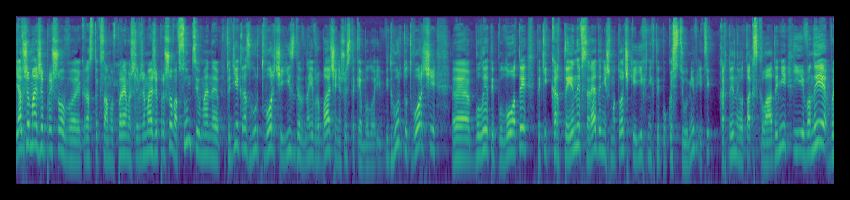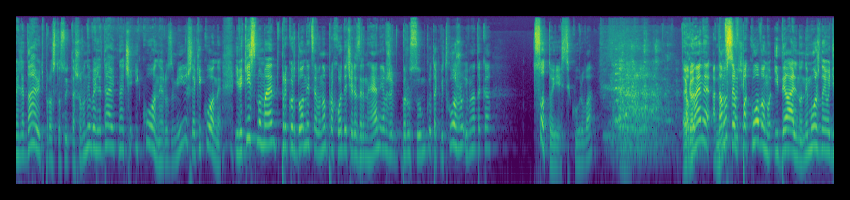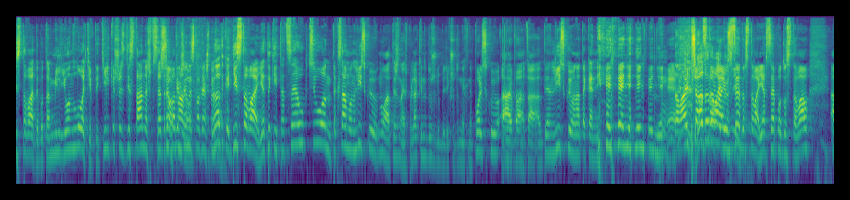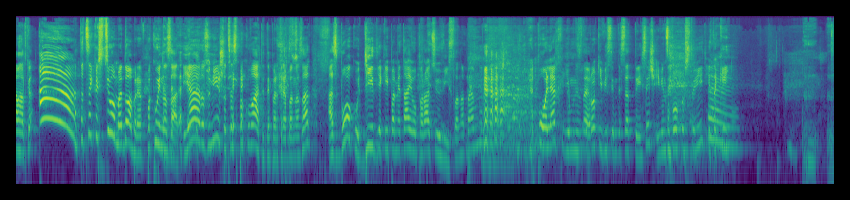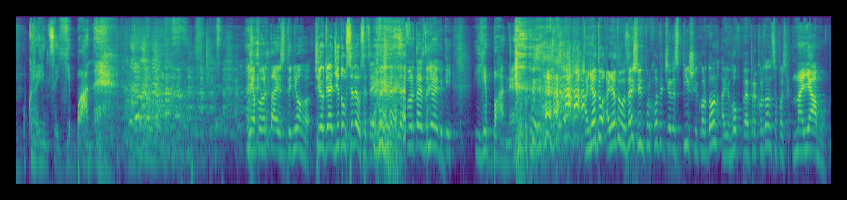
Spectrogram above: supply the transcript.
Я вже майже прийшов е, якраз так само в перемишлі, вже майже прийшов, а в сумці в мене тоді якраз гурт творчий їздив на Євробачення, щось таке було. І від гурту творчі е, були типу лоти, такі картини, всередині шматочки їхніх типу костюмів. І ці картини отак складені. І вони виглядають просто суть та, що вони виглядають, наче ікони, розумієш, як ікони. І в якийсь момент прикордонниця воно проходить через рентген. Я вже беру сумку, так відходжу, і вона така. Що то єсть, курва? А в мене, а там все впаковано ідеально, не можна його діставати, бо там мільйон лотів. Ти тільки щось дістанеш, все, Все, треба ти вже наново. не складеш І вона назад. така, діставай. Я такий, та це аукціон. Так само англійською. Ну, а ти ж знаєш, поляки не дуже люблять, якщо до них не польською, а Так, треба. Та, а ти англійською, вона така, ні, ні, ні, ні, ні, ні. Давай, пшада, доставай, давай, все доставай. Я все подоставав. А вона така, а, то це костюми, добре, пакуй назад. І я розумію, що це спакувати тепер треба назад. А збоку дід, який пам'ятає операцію Вісла, напевно. Поляк, йому не знаю, років 80 тисяч, і він збоку стоїть і такий. Українці єбане. І я повертаюсь до нього. Чи у тебе діду вселився цей? Я повертаюсь до нього і такий. Єбане. А я, ду- а я думаю, знаєш, він проходить через піший кордон, а його е, прикордон це польська на яму.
